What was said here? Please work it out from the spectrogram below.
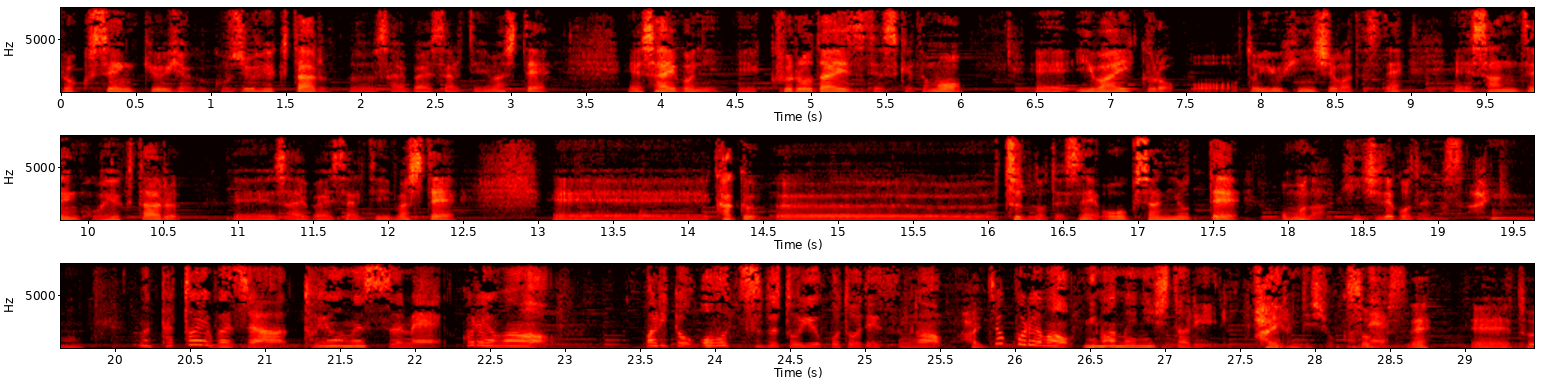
6950ヘクタール栽培されていまして、最後に、黒大豆ですけども、岩井黒という品種がですね、えー3005ヘクタールえー栽培されていまして、えー各粒のですね大きさによって主な品種でございます。はい。うん。まあ、例えばじゃあ豊娘。これは割と大粒ということですがはい。じゃあこれは煮豆にしたりしてるんでしょうかね、そうですね。えー、豊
